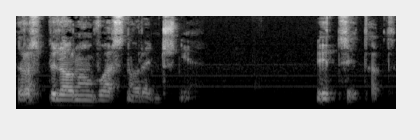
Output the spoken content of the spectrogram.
rozpyloną własnoręcznie. I cytat.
